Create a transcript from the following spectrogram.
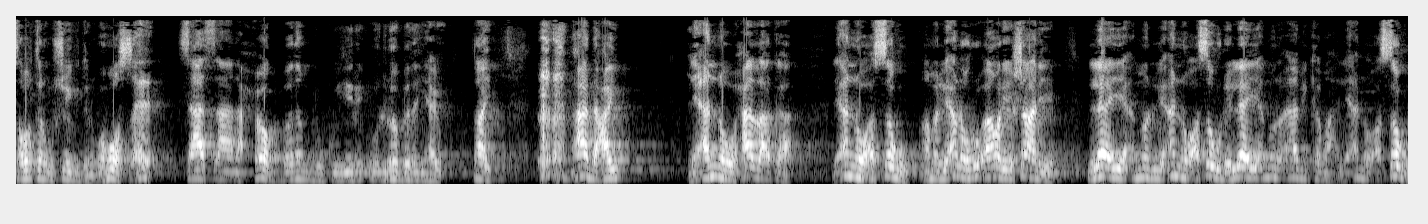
Sababtan uu sheegi doona wahuwa saxiix. Saasaana xoog badan buu ku yiri oo loo badan yahay. Maxaa dhacay? Liannahu waxaa la arkaa liannahu asagu ama liannahu amar yashaaniye laa yamanu liannahu asagu laa yamanu aamin kama aha. Liannahu asagu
